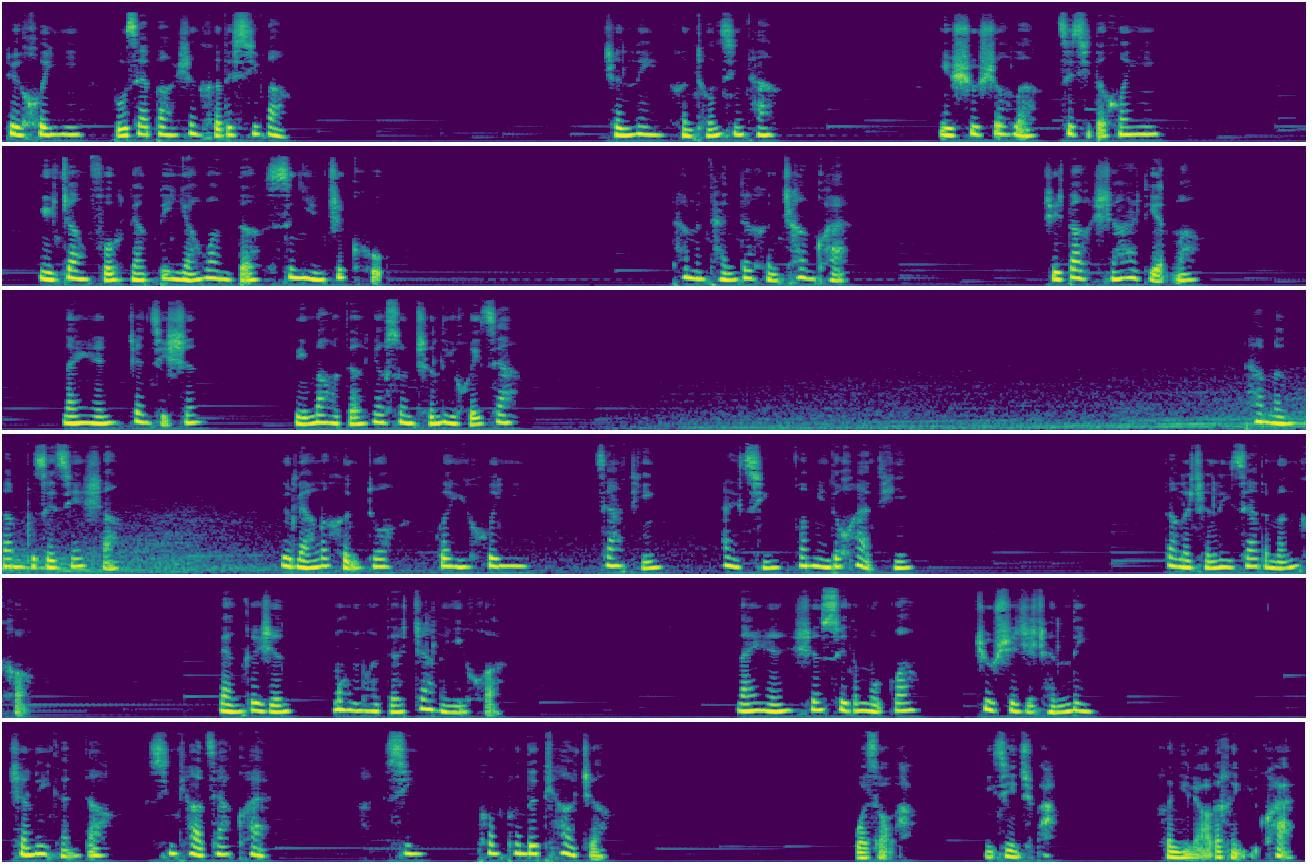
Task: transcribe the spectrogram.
对婚姻不再抱任何的希望。陈丽很同情他。也述说了自己的婚姻与丈夫两地遥望的思念之苦。他们谈得很畅快，直到十二点了。男人站起身，礼貌的要送陈丽回家。他们漫步在街上，又聊了很多关于婚姻、家庭、爱情方面的话题。到了陈丽家的门口，两个人默默的站了一会儿。男人深邃的目光注视着陈丽，陈丽感到心跳加快，心砰砰的跳着。我走了，你进去吧。和你聊得很愉快，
